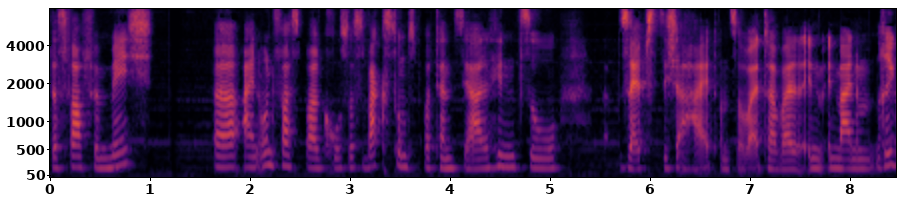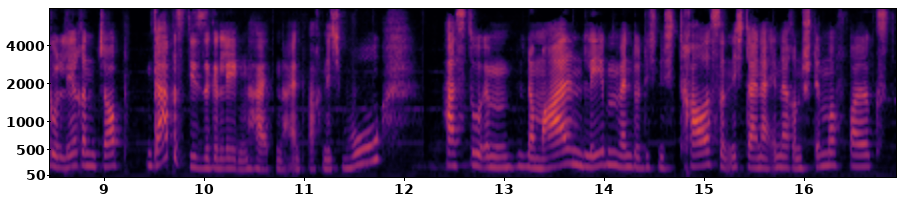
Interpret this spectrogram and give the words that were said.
das war für mich äh, ein unfassbar großes Wachstumspotenzial hin zu Selbstsicherheit und so weiter, weil in, in meinem regulären Job gab es diese Gelegenheiten einfach nicht. Wo hast du im normalen Leben, wenn du dich nicht traust und nicht deiner inneren Stimme folgst,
